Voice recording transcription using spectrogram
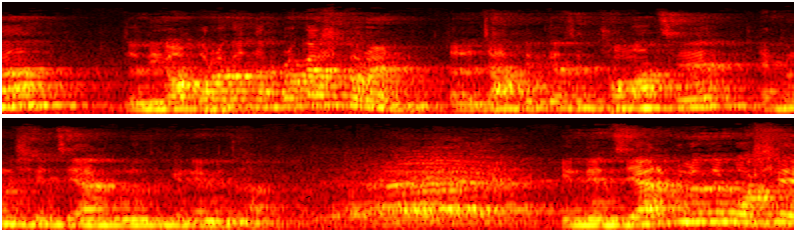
না, যদি প্রকাশ করেন, তাহলে জাতির কাছে ক্ষমা চেয়ে এখন সেই চেয়ারগুলো থেকে নেমে যান। কিন্তু এই চেয়ারগুলোতে বসে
